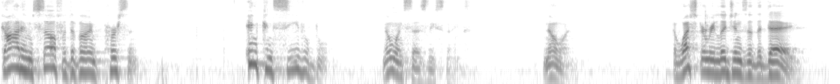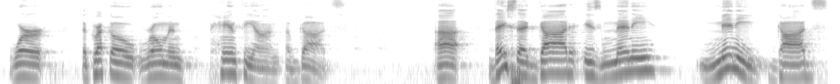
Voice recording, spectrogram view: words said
God Himself, a divine person. Inconceivable. No one says these things. No one. The Western religions of the day were the Greco Roman pantheon of gods. Uh, they said God is many, many gods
